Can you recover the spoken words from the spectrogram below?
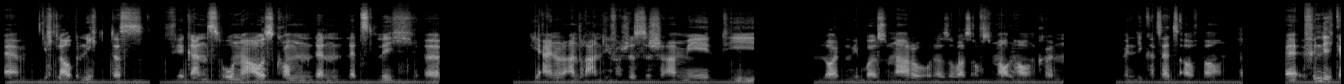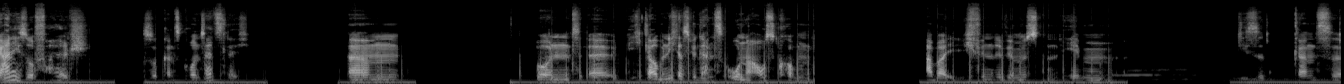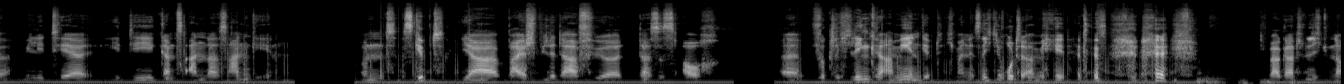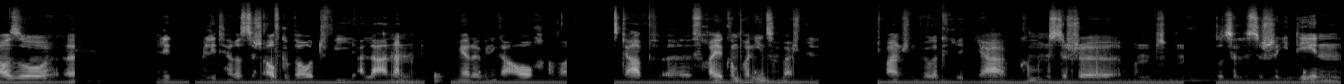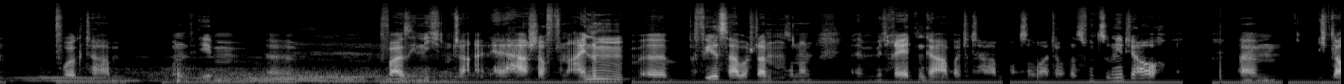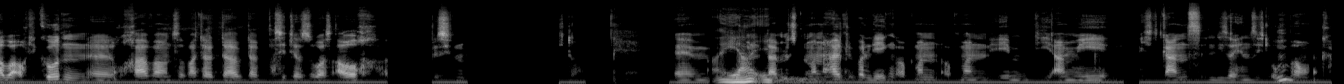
Ähm, ich glaube nicht, dass wir ganz ohne auskommen, denn letztlich äh, die eine oder andere antifaschistische Armee, die Leuten wie Bolsonaro oder sowas aufs Maul hauen können, wenn die KZs aufbauen, äh, finde ich gar nicht so falsch. So ganz grundsätzlich. Ähm, und äh, ich glaube nicht, dass wir ganz ohne auskommen. Aber ich finde, wir müssten eben diese ganze Militäridee ganz anders angehen. Und es gibt ja Beispiele dafür, dass es auch äh, wirklich linke Armeen gibt. Ich meine jetzt nicht die Rote Armee. Das, die war natürlich genauso äh, mili- militaristisch aufgebaut wie alle anderen, mehr oder weniger auch. Aber es gab äh, freie Kompanien zum Beispiel im Spanischen Bürgerkrieg, ja kommunistische und, und sozialistische Ideen verfolgt haben und eben äh, quasi nicht unter der Herrschaft von einem äh, Befehlshaber standen, sondern äh, mit Räten gearbeitet haben und so weiter. Und das funktioniert ja auch. Ähm, ich glaube auch die Kurden, äh, Rojava und so weiter, da, da passiert ja sowas auch ein bisschen Richtung. Ähm, Ja, da müsste man halt überlegen, ob man, ob man eben die Armee nicht ganz in dieser Hinsicht umbauen kann.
